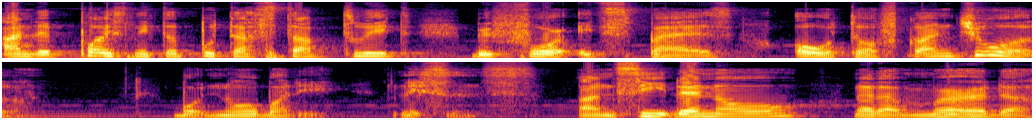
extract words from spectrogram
And the police need to put a stop to it before it spirals out of control. But nobody listens. And see they know that a murder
